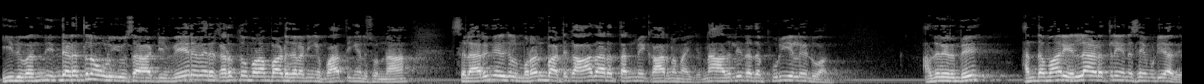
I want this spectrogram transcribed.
இது வந்து இந்த இடத்துல உங்களுக்கு யூஸ் ஆகட்டி வேற வேற கருத்து முரண்பாடுகளை நீங்க பாத்தீங்கன்னு சொன்னா சில அறிஞர்கள் முரண்பாட்டுக்கு ஆதாரத்தன்மை காரணமாக்கி நான் அதுல இருந்து அதை புரியலைடுவாங்க அதுல இருந்து அந்த மாதிரி எல்லா இடத்துலயும் என்ன செய்ய முடியாது?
